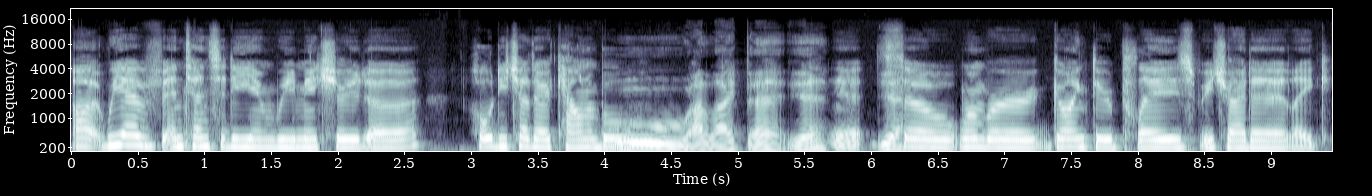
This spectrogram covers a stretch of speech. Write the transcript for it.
Uh, we have intensity and we make sure to hold each other accountable. Ooh, I like that. Yeah. Yeah. yeah. So when we're going through plays, we try to like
